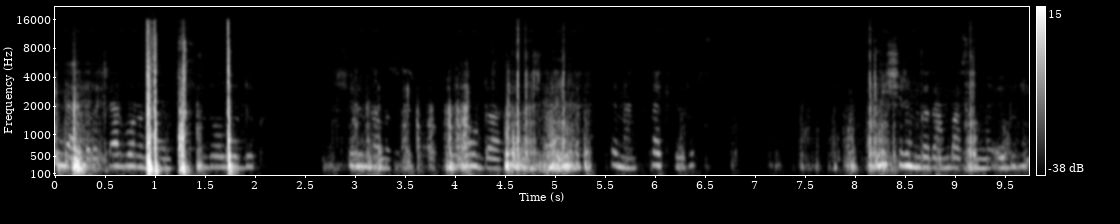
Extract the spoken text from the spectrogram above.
Şimdi arkadaşlar borunun için su doldurduk. Şırıngamız burada arkadaşlar. Hemen takıyoruz. Bir şırıngadan bastım öbürü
